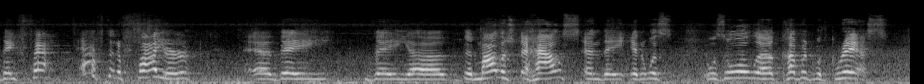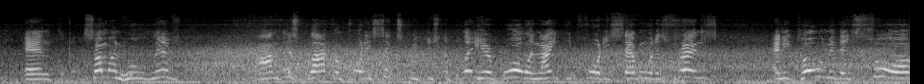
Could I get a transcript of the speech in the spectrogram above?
they fa- after the fire, uh, they they uh, demolished the house and they and it was it was all uh, covered with grass. And someone who lived on this block on 46th Street used to play here ball in 1947 with his friends, and he told me they saw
